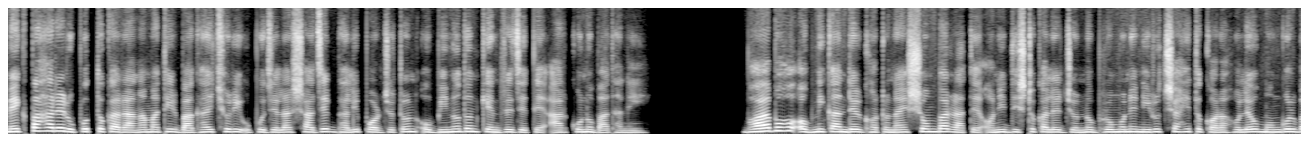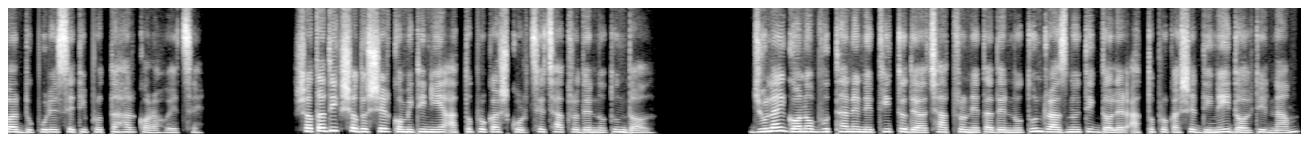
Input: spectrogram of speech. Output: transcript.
মেঘপাহাড়ের উপত্যকা রাঙামাটির বাঘাইছড়ি উপজেলার সাজেক ভ্যালি পর্যটন ও বিনোদন কেন্দ্রে যেতে আর কোনো বাধা নেই। ভয়াবহ অগ্নিকাণ্ডের ঘটনায় সোমবার রাতে অনির্দিষ্টকালের জন্য ভ্রমণে নিরুৎসাহিত করা হলেও মঙ্গলবার দুপুরে সেটি প্রত্যাহার করা হয়েছে। শতাধিক সদস্যের কমিটি নিয়ে আত্মপ্রকাশ করছে ছাত্রদের নতুন দল। জুলাই গণভ্যুত্থানে নেতৃত্ব দেওয়া ছাত্র নেতাদের নতুন রাজনৈতিক দলের আত্মপ্রকাশের দিনেই দলটির নাম,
